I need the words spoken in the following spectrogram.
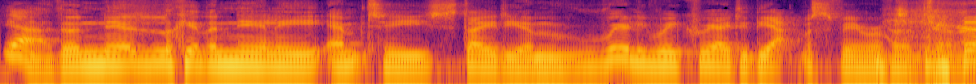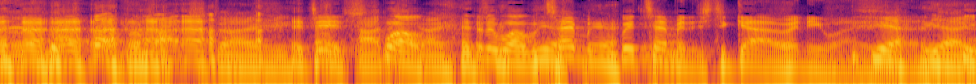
yeah. The near, looking at the nearly empty stadium really recreated the atmosphere of a, of a, of a match day. It is. Well, well, we're, ten, we're ten minutes to go anyway. Yeah, yeah, yeah,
